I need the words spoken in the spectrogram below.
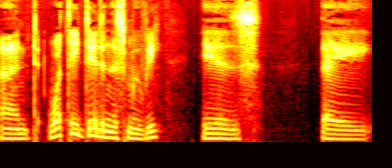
And what they did in this movie is they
